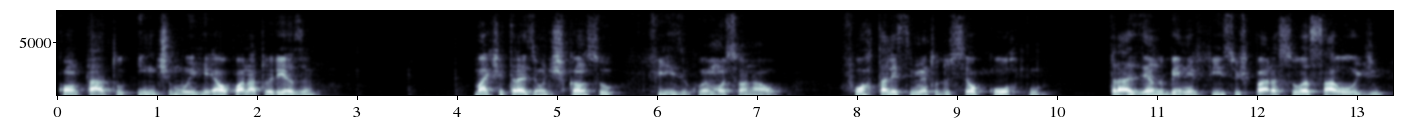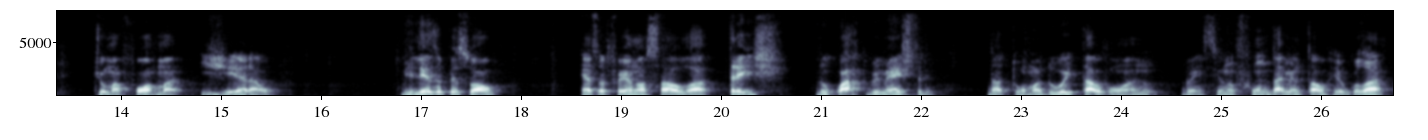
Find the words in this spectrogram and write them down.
Contato íntimo e real com a natureza vai te trazer um descanso físico e emocional, fortalecimento do seu corpo, trazendo benefícios para a sua saúde de uma forma geral. Beleza, pessoal? Essa foi a nossa aula 3 do quarto bimestre da turma do oitavo ano do ensino fundamental regular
